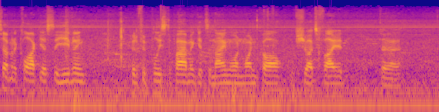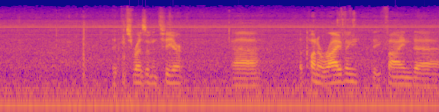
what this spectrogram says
7 o'clock yesterday evening, Biddeford Police Department gets a 911 call with shots fired at this residence here. Uh, Upon arriving, they find uh,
